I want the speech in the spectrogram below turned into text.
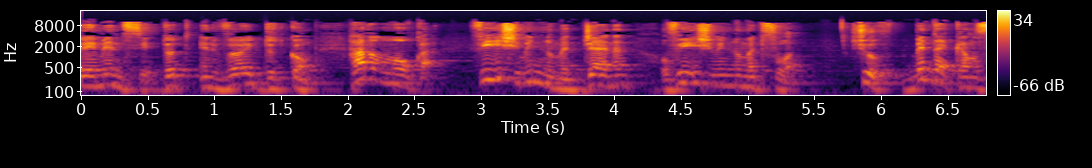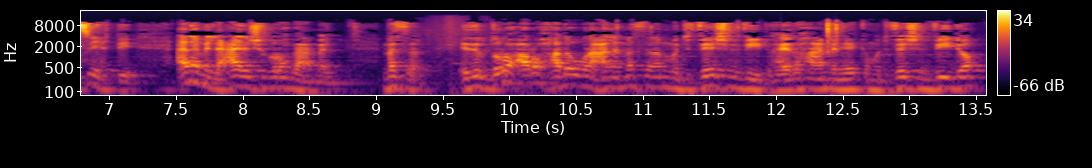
elements.envato.com هذا الموقع في شيء منه مجانا وفي شيء منه مدفوع. شوف بدك كنصيحتي أنا من العادي شو بروح بعمل؟ مثلا إذا بدي أروح أروح أدور على مثلا motivation video هي راح أعمل هيك motivation video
